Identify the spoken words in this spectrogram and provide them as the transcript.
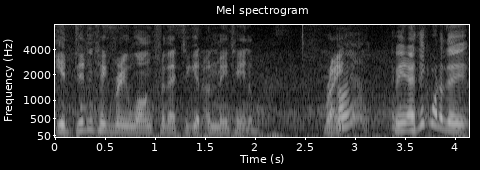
it didn't take very long for that to get unmaintainable right? Oh, yeah. I mean, I think one of the,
